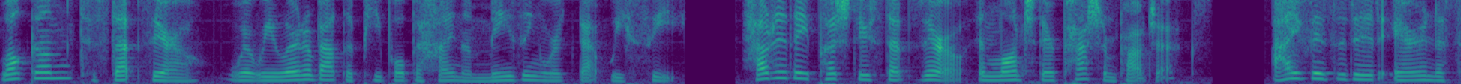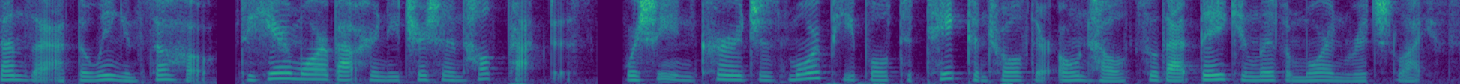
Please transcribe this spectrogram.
Welcome to Step Zero, where we learn about the people behind the amazing work that we see. How do they push through Step Zero and launch their passion projects? I visited Erin Asenza at the Wing in Soho to hear more about her nutrition and health practice, where she encourages more people to take control of their own health so that they can live a more enriched life.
